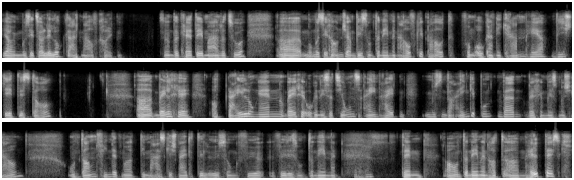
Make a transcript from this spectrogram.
ja, man muss jetzt alle Logdaten aufhalten, sondern da gehört eben auch dazu, äh, man muss sich anschauen, wie ist das Unternehmen aufgebaut, vom Organigramm her, wie steht es da, welche Abteilungen, welche Organisationseinheiten müssen da eingebunden werden, welche müssen wir schauen. Und dann findet man die maßgeschneiderte Lösung für, für das Unternehmen. Mhm. Denn ein Unternehmen hat einen Helpdesk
